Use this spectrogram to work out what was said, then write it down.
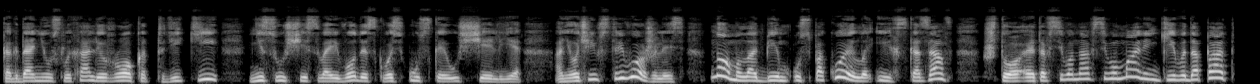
когда они услыхали рокот реки, несущей свои воды сквозь узкое ущелье. Они очень встревожились, но Малабим успокоила их, сказав, что это всего-навсего маленький водопад,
